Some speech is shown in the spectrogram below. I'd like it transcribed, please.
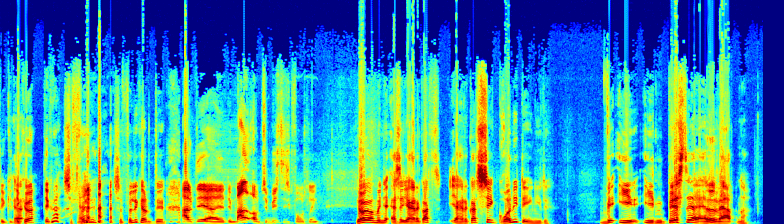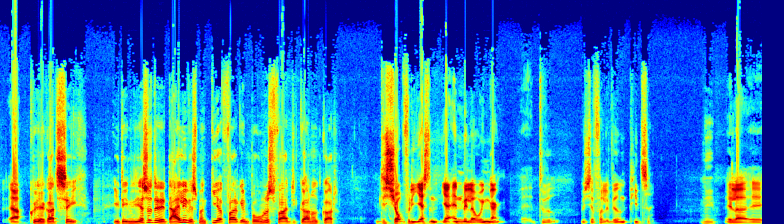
Det, det Ja. kører, det kører. Selvfølgelig, selvfølgelig kan du det. Ej, men det er, det er et meget optimistisk forslag. ikke? Jo, jo, men jeg, altså, jeg, kan da godt, jeg kan da godt se grundideen i det. I, I den bedste af alle verdener, Ja. kunne jeg godt se ideen i det. Jeg synes, det er dejligt, hvis man giver folk en bonus for, at de gør noget godt. Det er sjovt, fordi jeg, sådan, jeg anmelder jo ikke engang, øh, du ved, hvis jeg får leveret en pizza. Nej. Eller øh,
